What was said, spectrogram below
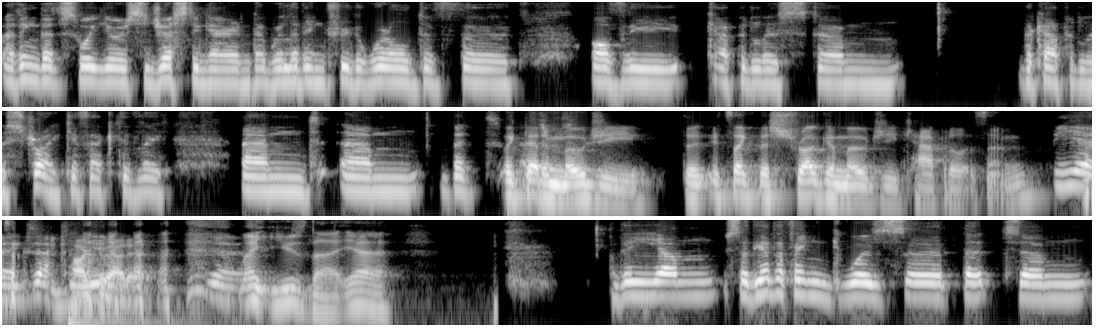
I think that's what you're suggesting, Aaron. That we're living through the world of uh, of the capitalist um, the capitalist strike, effectively and um, but like that emoji the, it's like the shrug emoji capitalism yeah exactly talk about it yeah. might use that yeah the um so the other thing was uh, that um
